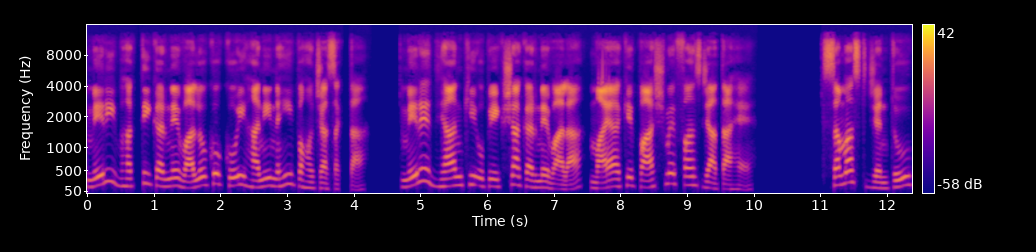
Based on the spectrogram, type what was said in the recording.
मेरी भक्ति करने वालों को कोई हानि नहीं पहुँचा सकता। मेरे ध्यान की उपेक्षा करने वाला माया के पाश में फंस जाता है। समस्त जंतु,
